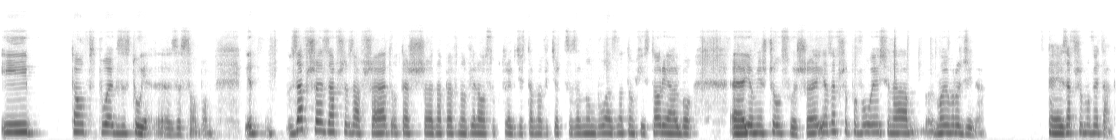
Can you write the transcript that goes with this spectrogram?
i to współegzystuje e, ze sobą. Zawsze, zawsze, zawsze, to też na pewno wiele osób, które gdzieś tam na wycieczce ze mną była, zna tą historię albo e, ją jeszcze usłyszy, ja zawsze powołuję się na moją rodzinę. E, zawsze mówię tak,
